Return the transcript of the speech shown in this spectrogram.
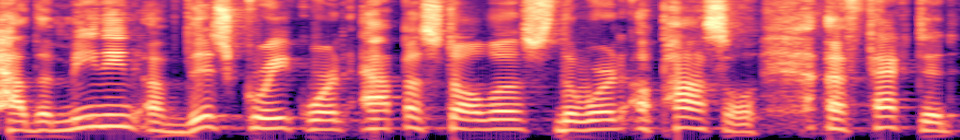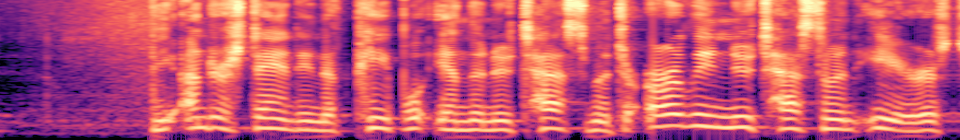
how the meaning of this Greek word apostolos, the word apostle, affected the understanding of people in the New Testament to early New Testament ears,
